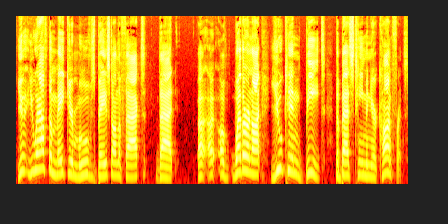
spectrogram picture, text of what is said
You you have to make your moves based on the fact that uh, uh, of whether or not you can beat the best team in your conference.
